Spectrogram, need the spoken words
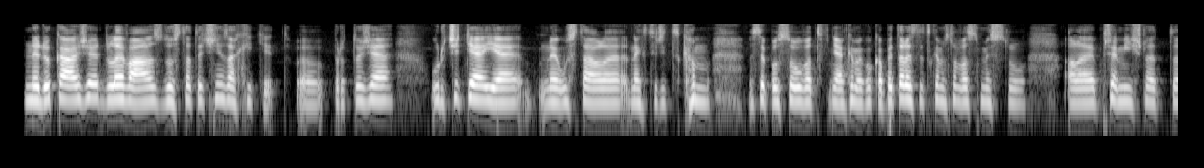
nedokáže dle vás dostatečně zachytit? Eh, protože určitě je neustále, nechci říct kam se posouvat v nějakém jako kapitalistickém slova smyslu, ale přemýšlet eh,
